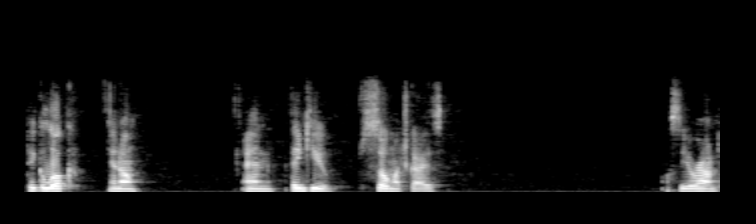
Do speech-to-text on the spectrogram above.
take a look, you know. And thank you so much, guys. I'll see you around.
